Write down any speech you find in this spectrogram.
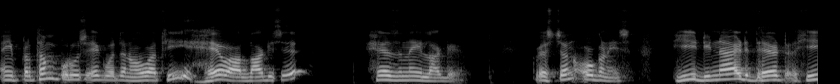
અહીં પ્રથમ પુરુષ એક વચન હોવાથી આ લાગશે હેઝ નહીં લાગે. ક્વેશ્ચન ઓગણીસ. હી ડિનાઇડ ધેટ હી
